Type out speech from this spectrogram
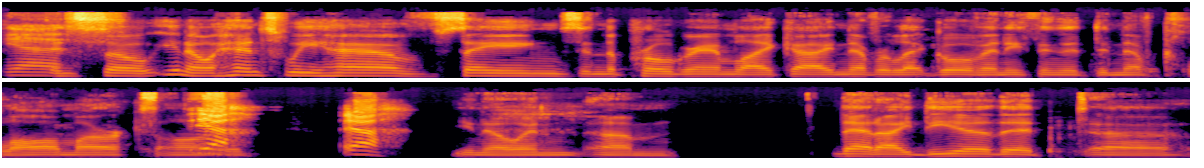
Yes. And so, you know, hence we have sayings in the program like I never let go of anything that didn't have claw marks on yeah. it. Yeah. You know, and um that idea that uh,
